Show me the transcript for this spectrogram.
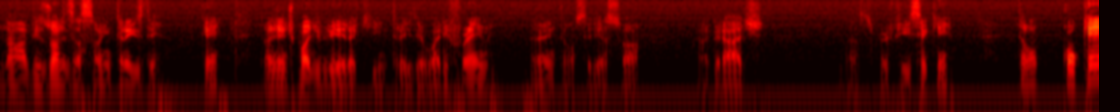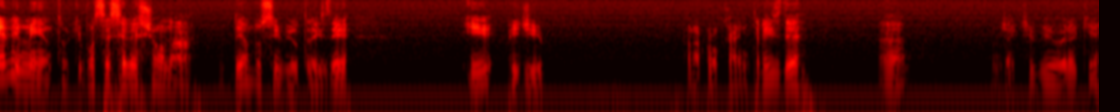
na visualização em 3D. ok? Então, a gente pode ver aqui em 3D wireframe, né? então seria só a grade da superfície aqui. Então, qualquer elemento que você selecionar dentro do Civil 3D e pedir para colocar em 3D, né? Object Viewer aqui,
